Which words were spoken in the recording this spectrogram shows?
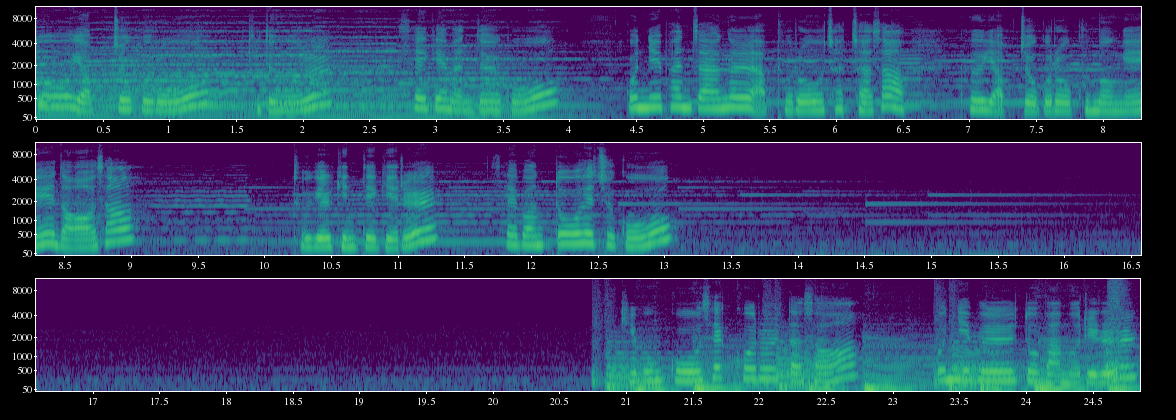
또 옆쪽으로 기둥을 세 개 만들고 꽃잎 한 장을 앞으로 젖혀서 그 옆쪽으로 구멍에 넣어서 두 길 긴뜨기를 세 번 또 해주고 기본코 세 코를 떠서 꽃잎을 또 마무리를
